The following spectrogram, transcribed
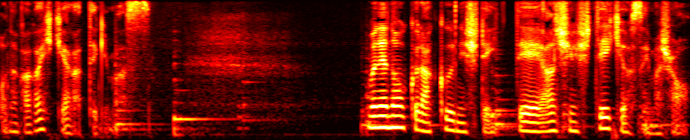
お腹が引き上がってきます。胸の奥楽にしていって安心して息を吸いましょう。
